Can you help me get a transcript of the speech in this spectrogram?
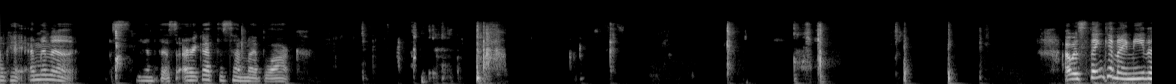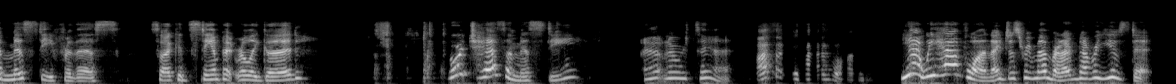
Okay, I'm going to stamp this. I already got this on my block. I was thinking I need a Misty for this so I could stamp it really good. George has a Misty. I don't know where it's at. I thought you had one. Yeah, we have one. I just remembered. I've never used it.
